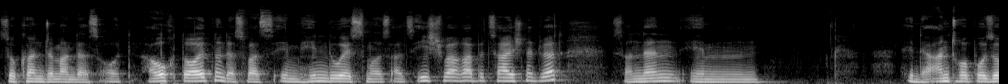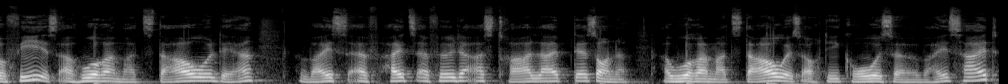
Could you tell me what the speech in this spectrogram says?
So könnte man das auch deuten, das was im Hinduismus als Ishvara bezeichnet wird, sondern im, in der Anthroposophie ist Ahura Mazdao der weisheitserfüllte Astralleib der Sonne. Ahura Mazdao ist auch die große Weisheit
